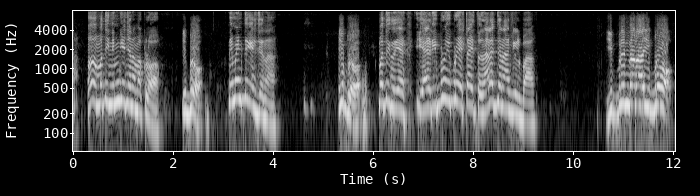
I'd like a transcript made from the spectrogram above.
ಹಾ ಮತ್ತೆ ನಿಮ್ಗೆ ಎಷ್ಟ್ ಜನ ಮಕ್ಕಳು ಇಬ್ರು. ನಿಮ್ ಹೆಂಡತಿಗೆ ಎಷ್ಟು ಜನ? ಇಬ್ರು. ಮತ್ತೆ ಎ- ಎರಡ್ ಇಬ್ರು ಇಬ್ರು ಎಷ್ಟಾಯ್ತು? ನಾಲ್ಕು ಜನ ಆಗ್ಲಿಲ್ವಾ? ಇಬ್ರಿಂದ ನಾ ಇಬ್ರು.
